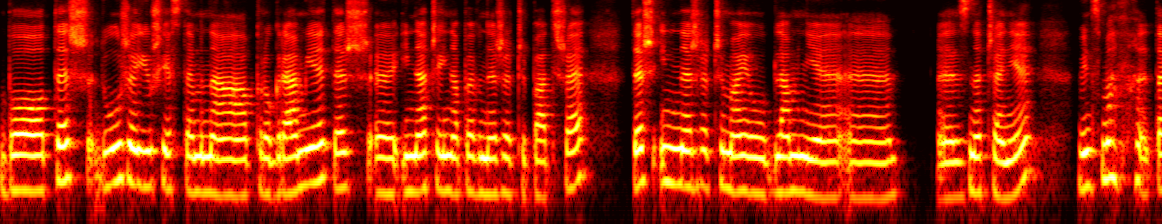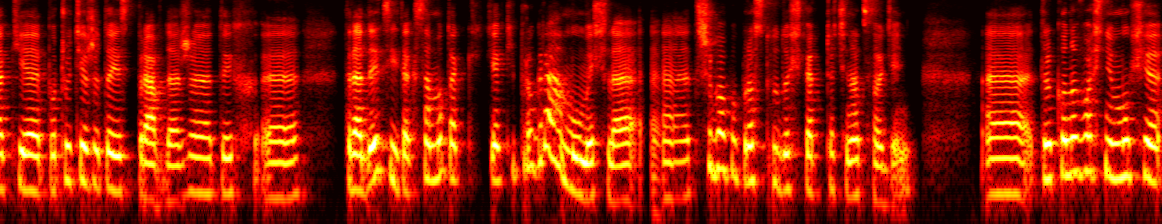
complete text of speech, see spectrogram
Bo też dłużej już jestem na programie, też e, inaczej na pewne rzeczy patrzę, też inne rzeczy mają dla mnie e, e, znaczenie. Więc mam takie poczucie, że to jest prawda, że tych tradycji, tak samo tak jak i programu, myślę, trzeba po prostu doświadczać na co dzień. Tylko no właśnie musie,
